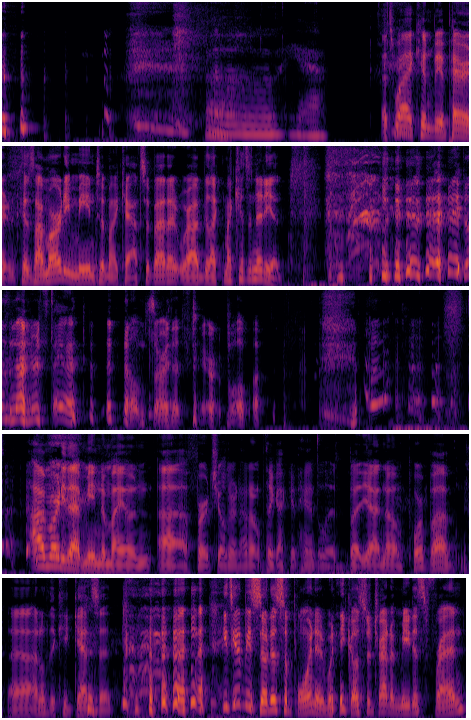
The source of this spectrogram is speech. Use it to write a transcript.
Oh yeah. That's why I couldn't be a parent because I'm already mean to my cats about it. Where I'd be like, "My kid's an idiot. he doesn't understand." no, I'm sorry. That's terrible. I'm already that mean to my own uh, fur children. I don't think I could handle it. But yeah, no, poor Bub. Uh, I don't think he gets it. He's gonna be so disappointed when he goes to try to meet his friend,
